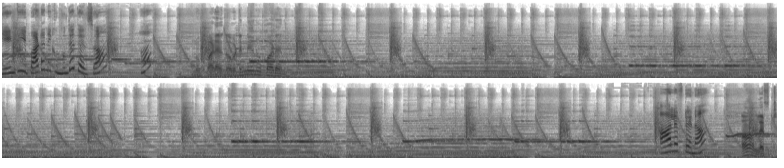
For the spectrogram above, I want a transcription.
ఏంటి ఈ పాట నీకు ముందే తెలుసా? నువ్వు పాడావు కాబట్టి నేను పాడాను. ఆ లెఫ్టేనా? ఆ లెఫ్ట్.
